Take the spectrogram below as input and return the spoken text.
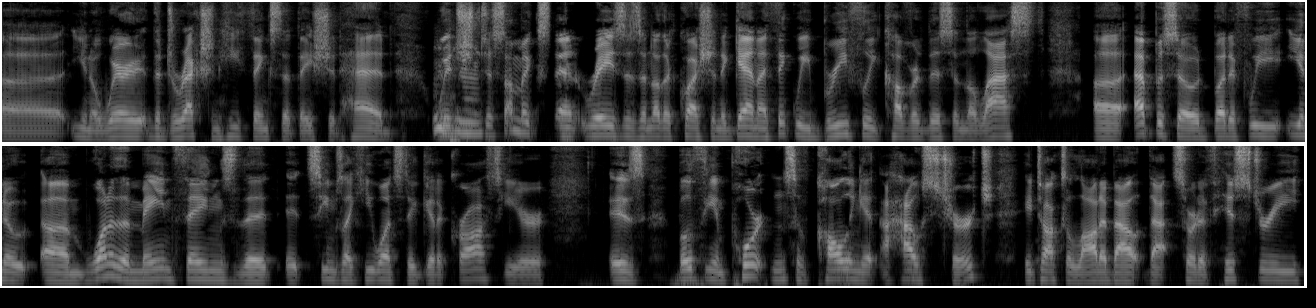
uh, you know where the direction he thinks that they should head, which mm-hmm. to some extent raises another question. Again, I think we briefly covered this in the last uh, episode, but if we, you know, um, one of the main things that it seems like he wants to get across here is both the importance of calling it a house church. He talks a lot about that sort of history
